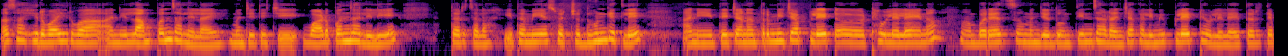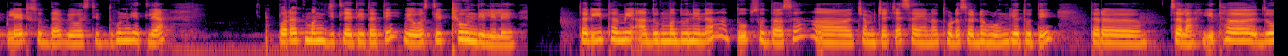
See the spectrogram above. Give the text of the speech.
असा हिरवा हिरवा आणि लांब पण झालेला आहे म्हणजे त्याची वाढ पण झालेली आहे. तर चला इथं मी हे स्वच्छ धुवून घेतले आणि त्याच्यानंतर मी ज्या प्लेट ठेवलेल्या आहे ना बऱ्याच म्हणजे दोन तीन झाडांच्या खाली मी प्लेट ठेवलेल्या आहे. तर त्या प्लेटसुद्धा व्यवस्थित धुवून घेतल्या. परत मग जिथल्या तिथं ते व्यवस्थित ठेवून दिलेलं आहे. तर इथं मी अधूनमधून आहे ना तूपसुद्धा असं चमच्याच्या साह्यानं थोडंसं ढवळून घेत होते. तर चला इथं जो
